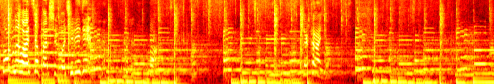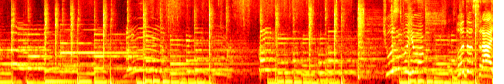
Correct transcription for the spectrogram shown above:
Хто вливається перший в очереді? Стаканів. Срать.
